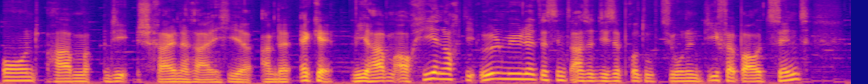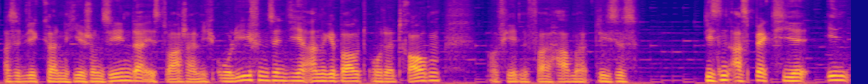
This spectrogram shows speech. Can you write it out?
und haben die Schreinerei hier an der Ecke. Wir haben auch hier noch die Ölmühle. Das sind also diese Produktionen, die verbaut sind. Also wir können hier schon sehen, da ist wahrscheinlich Oliven sind hier angebaut oder Trauben. Auf jeden Fall haben wir dieses, diesen Aspekt hier in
